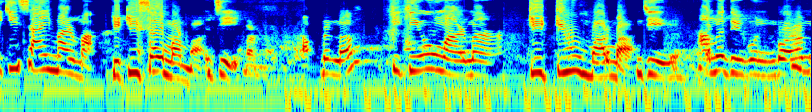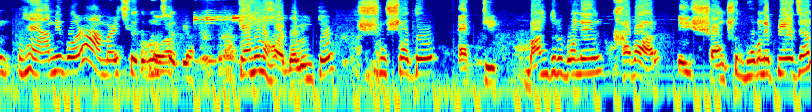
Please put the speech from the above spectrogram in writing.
কিকি সাই মারমা কি কি সাই মারমা জি। মারমা। আপনার নাম? কিকিউ মারমা কিকিউ মারমা জি। আমরা দুই বোন বড় হ্যাঁ আমি বড় আমার ছোট বোন ছোট। কেমন হয় বলুন তো? সুস্বাদু একটি বান্দরবনের খাবার এই সংসদ ভবনে পেয়ে যান।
